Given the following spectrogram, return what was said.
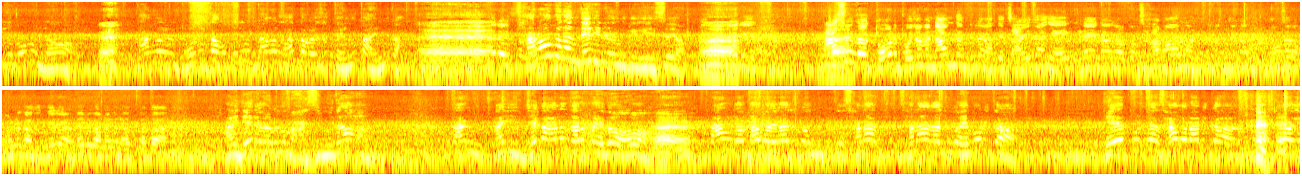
이게 보면요 예. 땅을 돈 있다고 무슨 땅을 산다고 해서 되는 것도 아닙니다. 예. 그래, 사놓으면 내리는 게 있어요. 어. 아수가 돈이 보조가 남는 밀려는데 자기가 은행에 넣어놓고 사놓으면 언젠가 동사가 올라가지 내려 내려가는 건 없거든. 아니 내려가는 거 많습니다. 땅 아니 제가 아는 사람만 해도 어. 땅 좋다고 해가지고 그 사나 사나 가지고 해보니까 대부분 사고 나니까 엉뚱하게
